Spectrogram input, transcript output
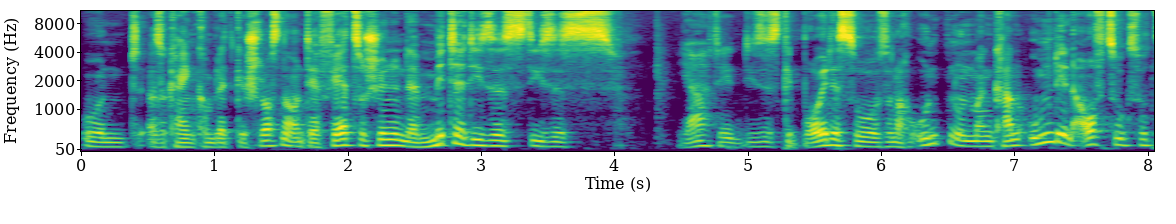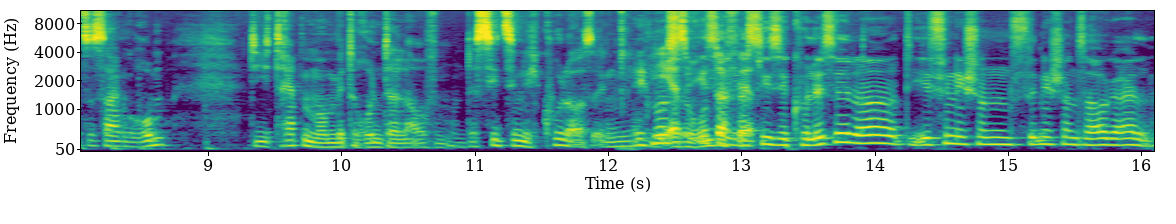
Und also kein komplett geschlossener. Und der fährt so schön in der Mitte dieses, dieses, ja, die, dieses Gebäudes so, so nach unten und man kann um den Aufzug sozusagen rum die Treppen mal mit runterlaufen. Und das sieht ziemlich cool aus irgendwie, Ich muss er so eh sagen, dass runterfährt. diese Kulisse da, die finde ich schon, finde ich schon saugeil.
